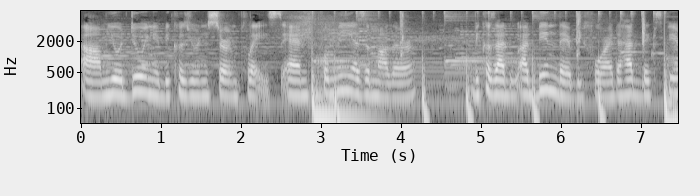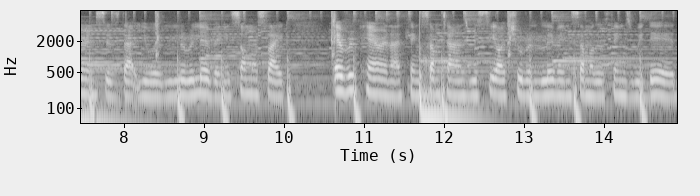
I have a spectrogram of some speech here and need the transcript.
um, you're doing it because you're in a certain place. And for me as a mother, because I'd, I'd been there before, I'd had the experiences that you were reliving. It's almost like every parent, I think, sometimes we see our children living some of the things we did.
